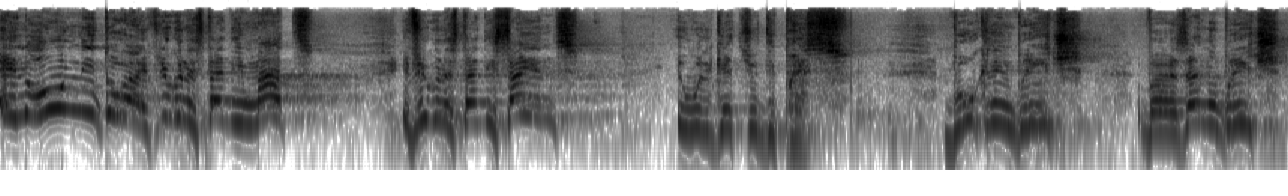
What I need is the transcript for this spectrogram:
And only Torah. If you're going to study math, if you're going to study science, it will get you depressed. Brooklyn Bridge, Verrazano Bridge,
